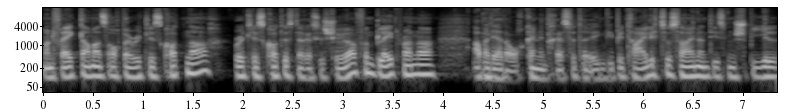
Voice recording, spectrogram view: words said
Man fragt damals auch bei Ridley Scott nach. Ridley Scott ist der Regisseur von Blade Runner, aber der hat auch kein Interesse, da irgendwie beteiligt zu sein an diesem Spiel,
